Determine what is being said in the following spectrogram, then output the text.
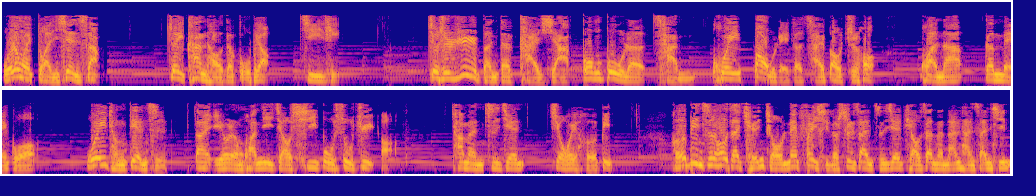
我认为短线上最看好的股票，记忆体，就是日本的凯霞公布了产。亏暴雷的财报之后，反而跟美国威腾电子，但也有人翻译叫西部数据啊，他们之间就会合并。合并之后，在全球 Netflix 的市占直接挑战了南韩三星。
